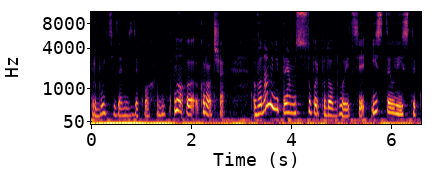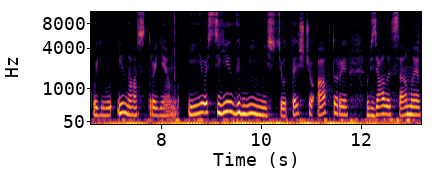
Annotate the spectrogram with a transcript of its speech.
Прибульці замість закоханих. Ну, е, коротше, вона мені прям супер подобається і стилістикою, і настроєм, і ось цією відмінністю, те, що автори взяли саме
